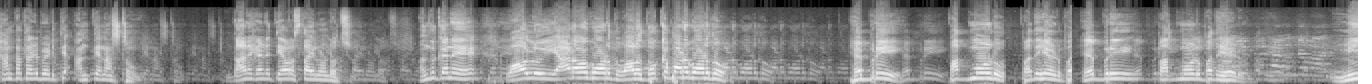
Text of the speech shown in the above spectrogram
కంట తడి పెడితే అంతే నష్టం. దానికంటే తీవ్ర స్థాయిలో ఉండొచ్చు. అందుకనే వాళ్ళు ఏడవకూడదు వాళ్ళు దుఃఖపడకూడదు. హెబ్రి పదమూడు పదిహేడు హెబ్రి పదమూడు పదిహేడు. మీ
